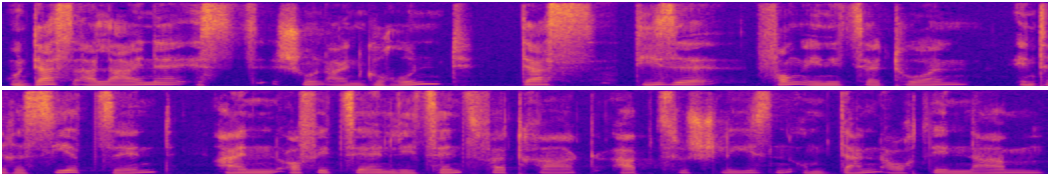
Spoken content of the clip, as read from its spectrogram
Und das alleine ist schon ein Grund, dass diese Fondsinitiatoren interessiert sind, einen offiziellen Lizenzvertrag abzuschließen, um dann auch den Namen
